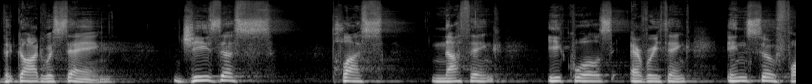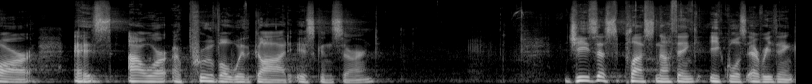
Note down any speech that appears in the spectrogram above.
that God was saying, Jesus plus nothing equals everything insofar as our approval with God is concerned. Jesus plus nothing equals everything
